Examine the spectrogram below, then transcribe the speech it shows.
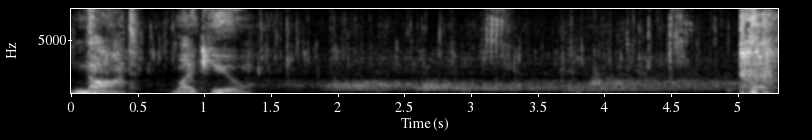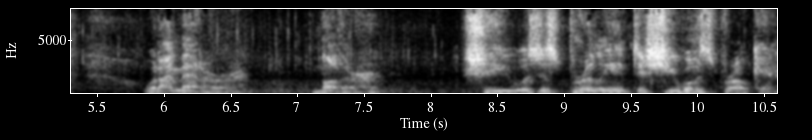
Not like you. when I met her, Mother, she was as brilliant as she was broken.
